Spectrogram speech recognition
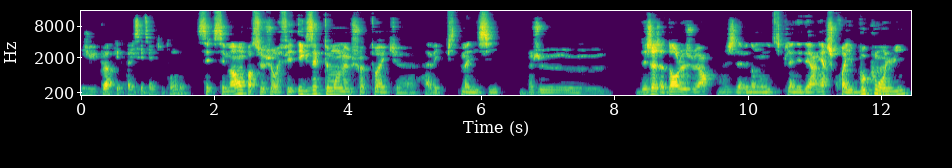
J'ai eu peur qu'il y ait Travis Etienne qui tombe. C'est, c'est marrant parce que j'aurais fait exactement le même choix que toi avec, euh, avec Pittman ici. Je, déjà j'adore le joueur. Je l'avais dans mon équipe l'année dernière. Je croyais beaucoup en lui.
